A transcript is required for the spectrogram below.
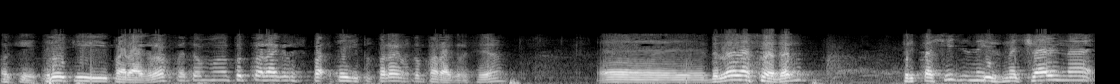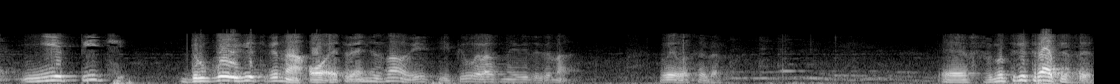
Окей, третий параграф в этом подпараграфе, третий подпараграф в этом параграфе. Белера Седер предпочтительно изначально не пить другой вид вина. О, этого я не знал, видите, и пил разные виды вина. Лейла Седер. Э, внутри трапезы,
